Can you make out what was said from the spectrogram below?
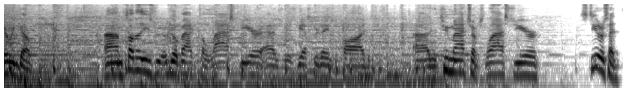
Here we go. Um, some of these go back to last year, as was yesterday's pod. Uh, the two matchups last year, Steelers had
